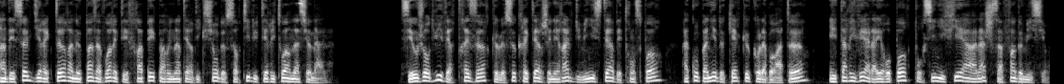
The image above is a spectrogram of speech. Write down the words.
un des seuls directeurs à ne pas avoir été frappé par une interdiction de sortie du territoire national. C'est aujourd'hui vers 13 heures que le secrétaire général du ministère des Transports, accompagné de quelques collaborateurs, est arrivé à l'aéroport pour signifier à Alash sa fin de mission.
